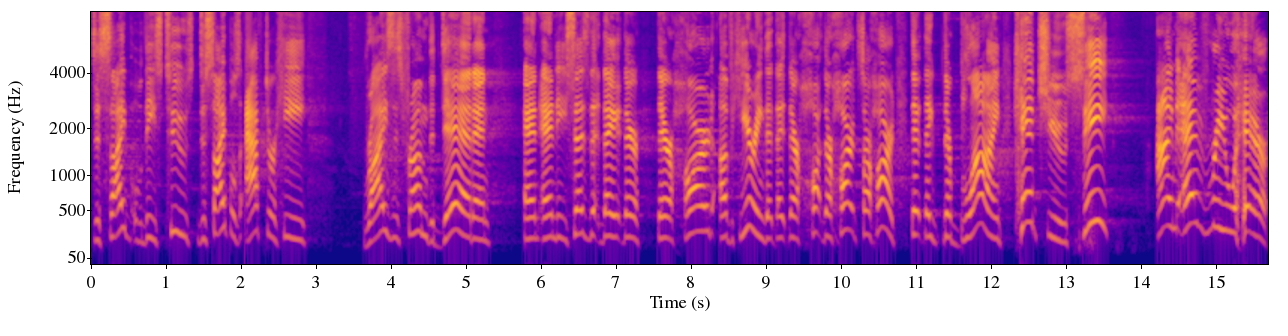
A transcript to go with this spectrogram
disciple, these two disciples after he rises from the dead, and, and, and he says that they, they're, they're hard of hearing, that they, their, their hearts are hard, that they, they're blind. Can't you see? I'm everywhere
